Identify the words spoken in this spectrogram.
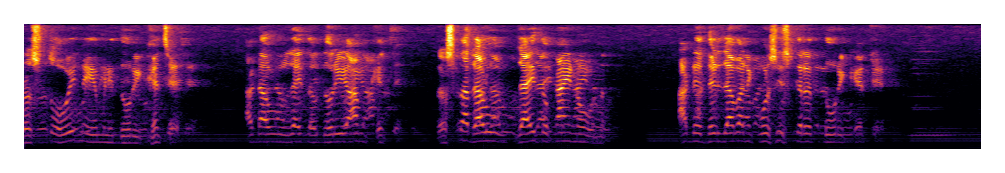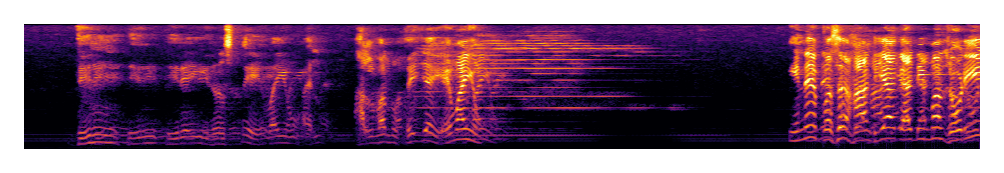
રસ્તો હોય ને એમની દોરી ખેંચે. આ ડાવડું જાય તો દોરી આમ ખેંચે. રસ્તા ડાળું જાય તો કાંઈ ન આડે ધડ જવાની કોશિશ કરે દોરી ખેંચે. ધીરે ધીરે ધીરે એ રસ્તે એવાયું હાલવાનું થઈ જાય એવાયું. એને પછી હાંડિયા ગાડીમાં જોડી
